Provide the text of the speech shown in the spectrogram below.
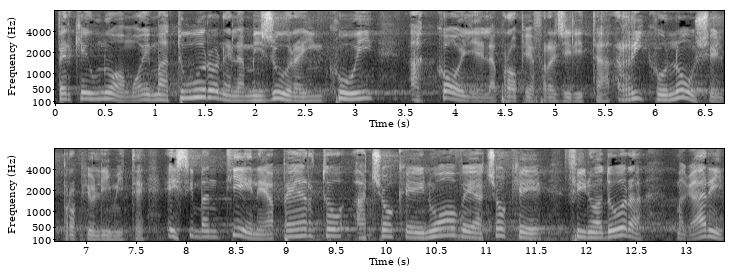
perché un uomo è maturo nella misura in cui accoglie la propria fragilità, riconosce il proprio limite e si mantiene aperto a ciò che è nuovo e a ciò che fino ad ora magari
